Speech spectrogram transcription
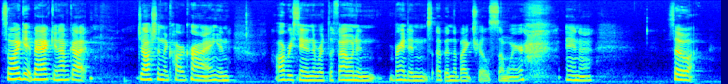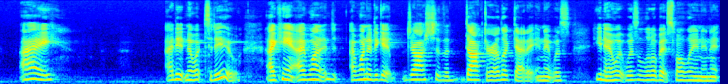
so I get back, and I've got Josh in the car crying, and Aubrey standing there with the phone, and Brandon's up in the bike trails somewhere. And uh, so I I didn't know what to do. I can't. I wanted I wanted to get Josh to the doctor. I looked at it, and it was you know it was a little bit swollen, and it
